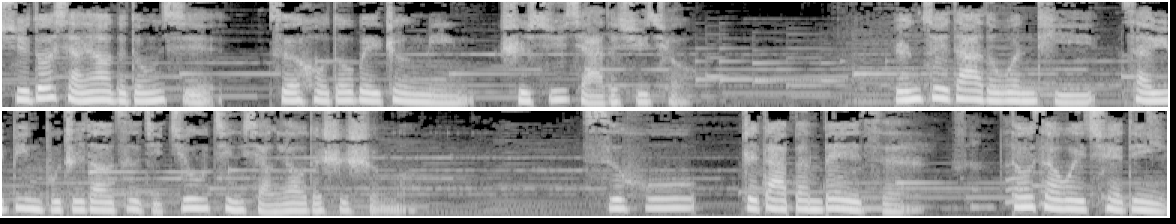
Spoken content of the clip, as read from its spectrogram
许多想要的东西，最后都被证明是虚假的需求。人最大的问题在于，并不知道自己究竟想要的是什么。似乎这大半辈子，都在为确定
